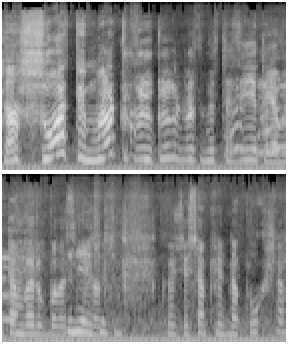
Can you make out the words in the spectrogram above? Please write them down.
Та що ти, мати, яких без анестезії, то я би там вирубилася. Та ні, шучу. Коротше, вся плідна пухша.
